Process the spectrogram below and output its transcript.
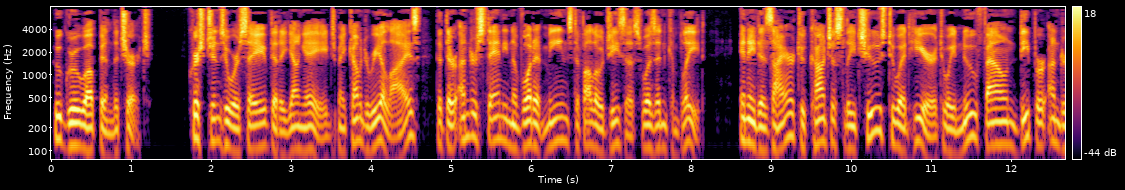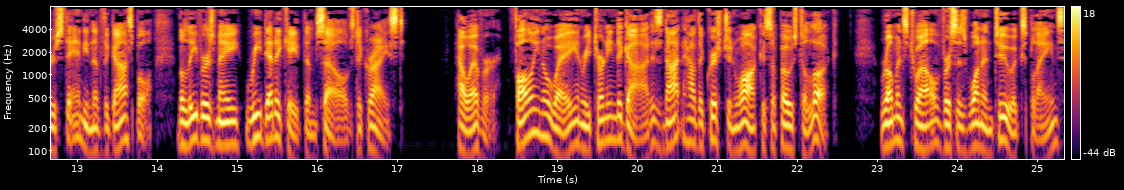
who grew up in the church. Christians who were saved at a young age may come to realize that their understanding of what it means to follow Jesus was incomplete. In a desire to consciously choose to adhere to a newfound, deeper understanding of the gospel, believers may rededicate themselves to Christ. However, falling away and returning to God is not how the Christian walk is supposed to look. Romans 12 verses 1 and 2 explains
